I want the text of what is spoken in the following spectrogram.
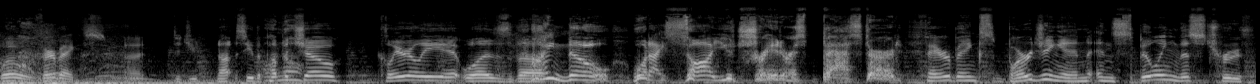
Whoa, Fairbanks. Uh, did you not see the puppet no. show? Clearly, it was the. I know what I saw, you traitorous bastard! Fairbanks barging in and spilling this truth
